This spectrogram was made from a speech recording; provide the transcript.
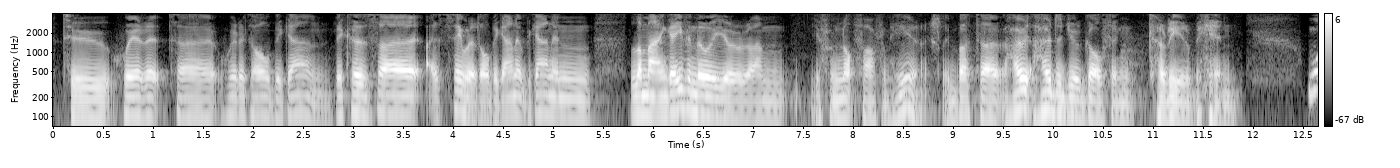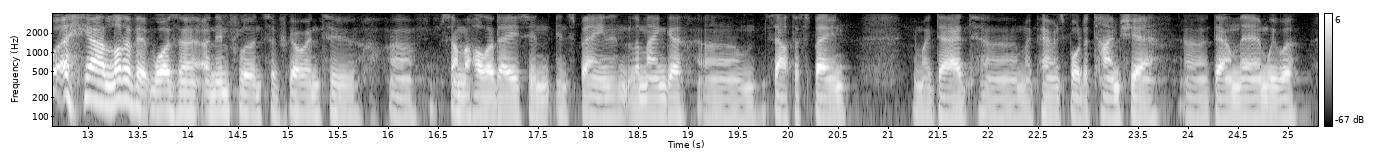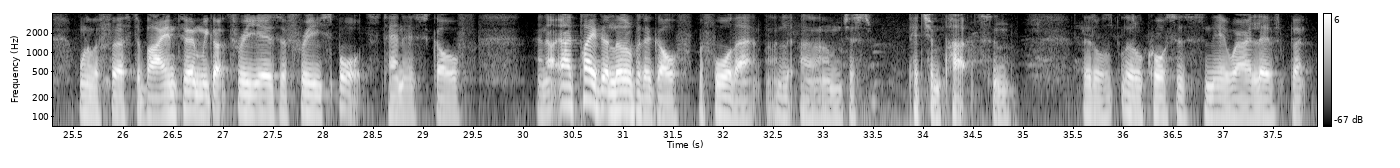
to where it uh, where it all began, because uh, I say where it all began. It began in La Manga, even though you're um, you're from not far from here, actually. But uh, how how did your golfing career begin? Well, yeah, a lot of it was a, an influence of going to uh, summer holidays in, in Spain, in La Manga, um, south of Spain. And my dad, uh, my parents bought a timeshare uh, down there, and we were one of the first to buy into it. And we got three years of free sports tennis, golf. And I, I played a little bit of golf before that, um, just pitch and putts and little, little courses near where I lived. But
